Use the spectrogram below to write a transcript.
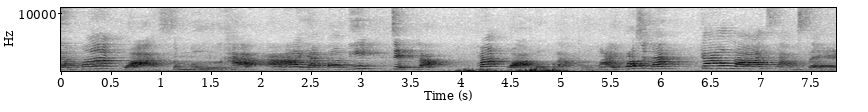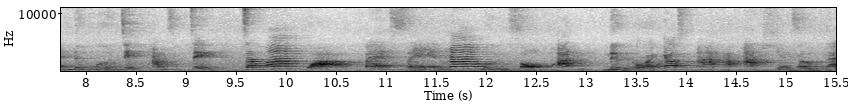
จะมากกว่าเสมอค่ะอ่าอย่างตอนนี้ 7 หลักมากกว่า 6 หลักถูกไหม เพราะฉะนั้น9ล้าน3แสน17,017 จะมากกว่า 8 2,195 ค่ะ อะเขียนสรุปได้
